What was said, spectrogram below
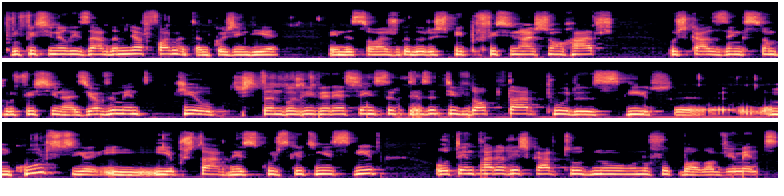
profissionalizar da melhor forma. Tanto que hoje em dia ainda só há jogadoras semi-profissionais, são raros os casos em que são profissionais. E obviamente que eu, estando a viver essa incerteza, tive de optar por seguir eh, um curso e, e- e apostar nesse curso que eu tinha seguido ou tentar arriscar tudo no, no futebol. Obviamente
